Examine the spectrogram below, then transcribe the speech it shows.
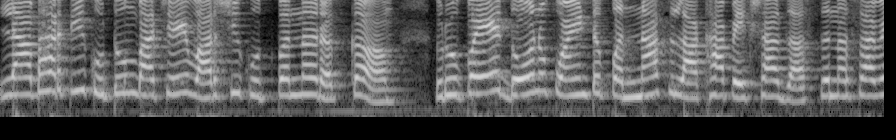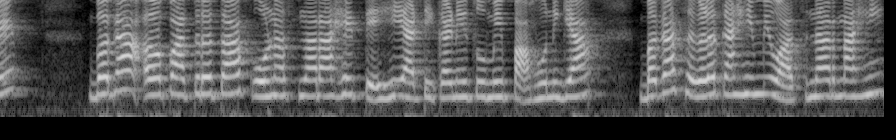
लाभार्थी कुटुंबाचे वार्षिक उत्पन्न रक्कम रुपये दोन पॉईंट पन्नास लाखापेक्षा जास्त नसावे. बघा अपात्रता कोण असणार आहे तेही या ठिकाणी तुम्ही पाहून घ्या. बघा सगळं काही मी वाचणार नाही.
